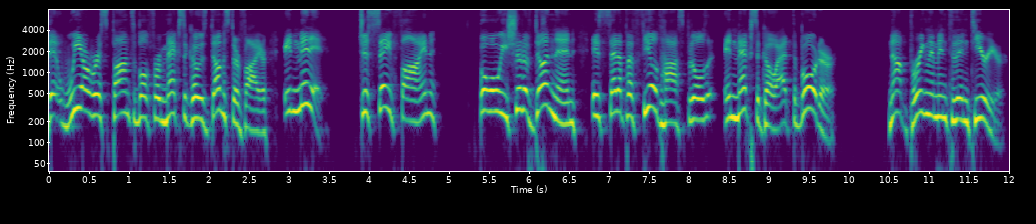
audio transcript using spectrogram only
that we are responsible for Mexico's dumpster fire, admit it. Just say fine. But what we should have done then is set up a field hospital in Mexico at the border, not bring them into the interior.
